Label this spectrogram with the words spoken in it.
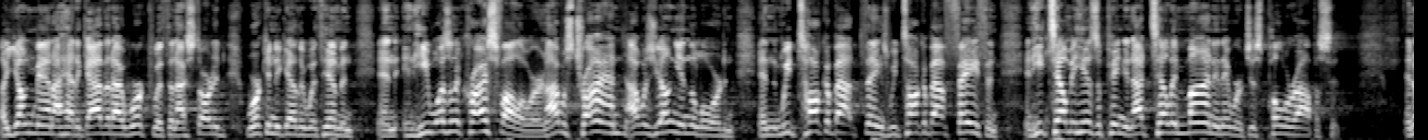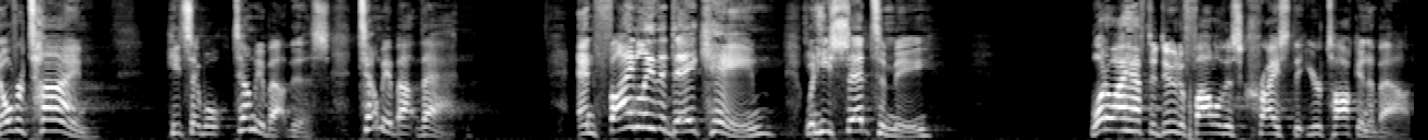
a young man, I had a guy that I worked with, and I started working together with him, and, and, and he wasn't a Christ follower, and I was trying. I was young in the Lord, and, and we'd talk about things. We'd talk about faith, and, and he'd tell me his opinion. I'd tell him mine, and they were just polar opposite. And over time, he'd say, Well, tell me about this. Tell me about that. And finally, the day came when he said to me, What do I have to do to follow this Christ that you're talking about?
